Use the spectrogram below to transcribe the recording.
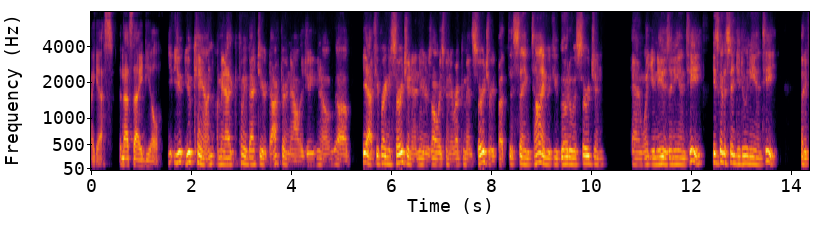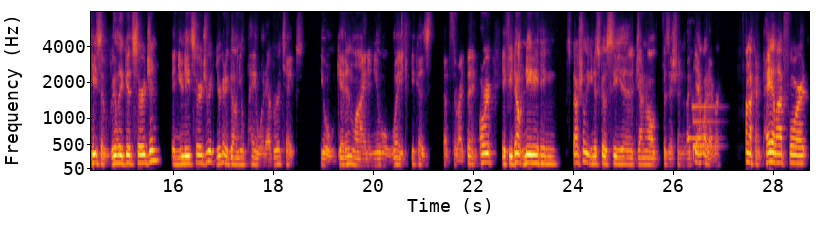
i guess and that's the ideal You you can. I mean, I, coming back to your doctor analogy, you know, uh, yeah, if you bring a surgeon in, he's always going to recommend surgery. But at the same time, if you go to a surgeon and what you need is an ENT, he's going to send you to an ENT. But if he's a really good surgeon and you need surgery, you're going to go and you'll pay whatever it takes. You will get in line and you will wait because that's the right thing. Or if you don't need anything special, you can just go see a general physician. Like, yeah, whatever. I'm not going to pay a lot for it.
